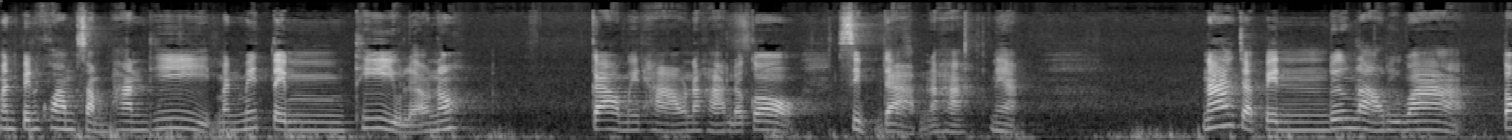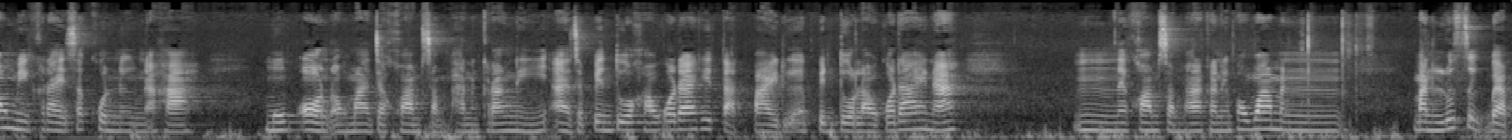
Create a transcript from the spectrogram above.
มันเป็นความสัมพันธ์ที่มันไม่เต็มที่อยู่แล้วเนาะก้าไม้เท้านะคะ แล้วก็สิบดาบนะคะเนี่ยน่าจะเป็นเรื่องราวที่ว่าต้องมีใครสักคนหนึ่งนะคะมุฟออนออกมาจากความสัมพันธ์ครั้งนี้ อาจจะเป็นตัวเขาก็ได้ที่ตัดไปหรือเป็นตัวเราก็ได้นะ ในความสัมพันธ์ครั้งนี้เพราะว่ามันมันรู้สึกแบบ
